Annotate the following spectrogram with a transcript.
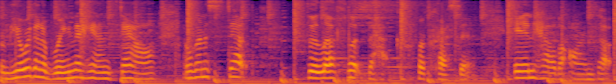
From here, we're gonna bring the hands down and we're gonna step the left foot back for crescent. Inhale the arms up.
